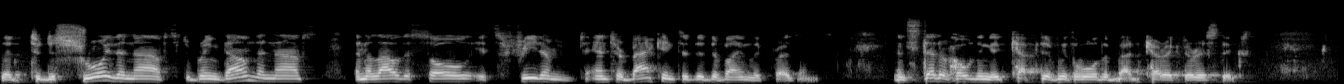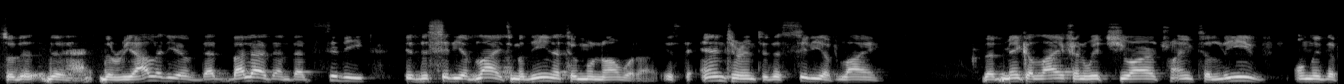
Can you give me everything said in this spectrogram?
that to destroy the nafs, to bring down the nafs and allow the soul its freedom to enter back into the Divinely Presence instead of holding it captive with all the bad characteristics. So the, the, the reality of that balad and that city is the city of lights, Madinatul Munawwara is to enter into the city of lights that make a life in which you are trying to leave only the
